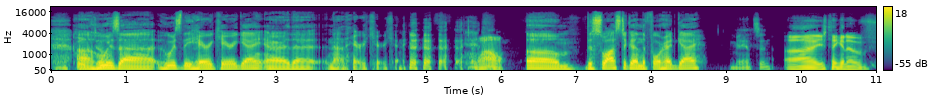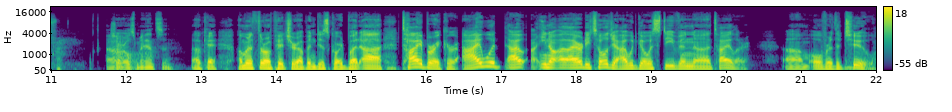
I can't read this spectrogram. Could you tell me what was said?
uh who out. is uh who is the Harry Carey guy? Or the not Harry Carey guy. wow. um the swastika in the forehead guy. Manson, Uh, you're thinking of Charles oh, Manson. Okay, I'm gonna throw a picture up in Discord. But uh tiebreaker, I would, I you know, I already told you I would go with Steven uh, Tyler um, over the two,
